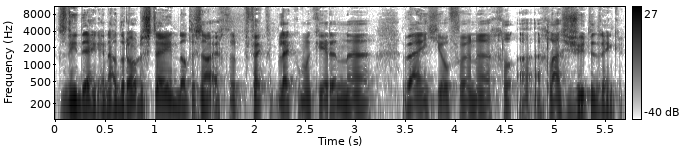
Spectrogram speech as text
Ze niet denken, nou de Rode Steen, dat is nou echt de perfecte plek om een keer een wijntje of een, glaasje jus te drinken.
